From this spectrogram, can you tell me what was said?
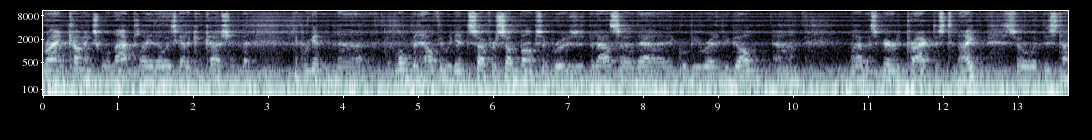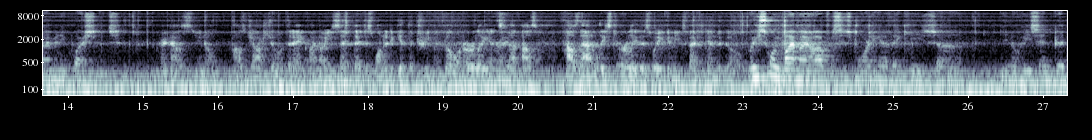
Ryan Cummings will not play, though he's got a concussion. But I think we're getting uh, a little bit healthy. We did suffer some bumps and bruises, but outside of that, I think we'll be ready to go. Um, we'll have a spirited practice tonight. So at this time, any questions? Right now, you know, how's Josh doing with that ankle? I know you said they just wanted to get the treatment going early and Right. stuff. How's how's that at least early this week? And you expect him to go? Well, he swung by my office this morning, and I think he's, uh, you know, he's in good,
